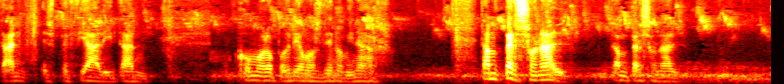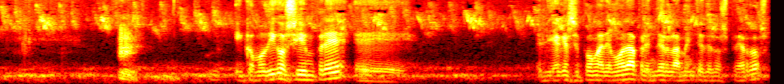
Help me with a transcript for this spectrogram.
Tan especial y tan, ¿cómo lo podríamos denominar? Tan personal, tan personal. Y como digo siempre, eh, el día que se ponga de moda aprender la mente de los perros,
